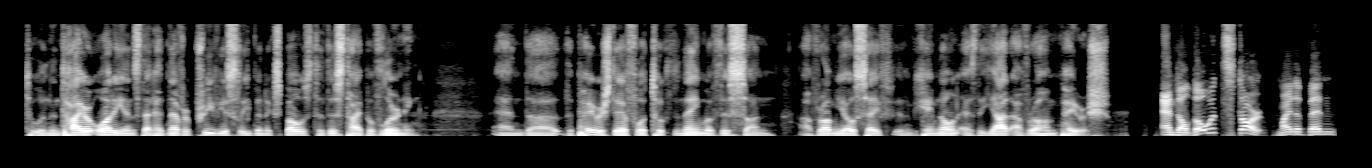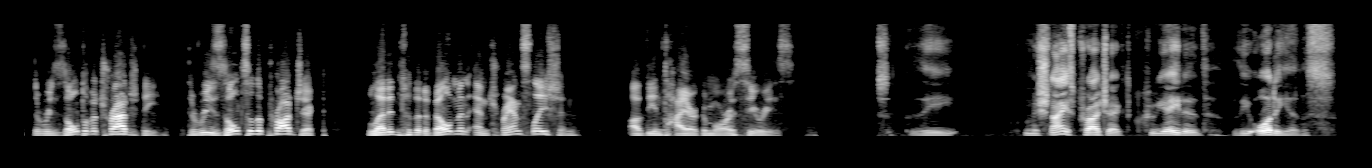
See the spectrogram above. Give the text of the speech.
to an entire audience that had never previously been exposed to this type of learning. And uh, the perush therefore took the name of this son, Avram Yosef, and became known as the Yad Avraham Perush. And although its start might have been the result of a tragedy, the results of the project led into the development and translation of the entire Gemara series. The Mishnayos project created the audience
